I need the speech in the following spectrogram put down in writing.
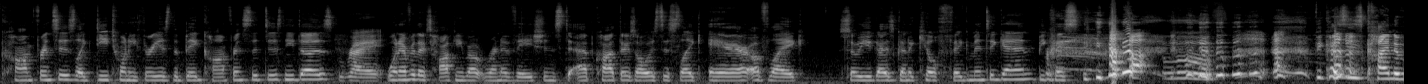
conferences, like D23 is the big conference that Disney does, Right. whenever they're talking about renovations to Epcot, there's always this like air of like, so you guys gonna kill Figment again? Because because he's kind of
